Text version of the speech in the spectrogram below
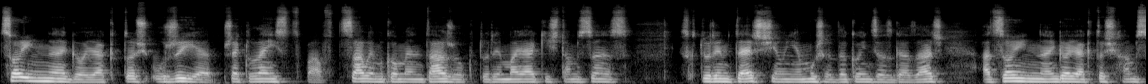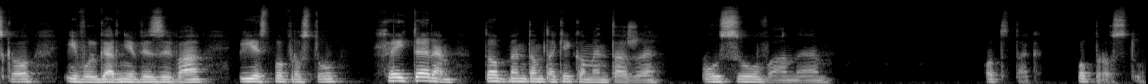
Co innego, jak ktoś użyje przekleństwa w całym komentarzu, który ma jakiś tam sens, z którym też się nie muszę do końca zgadzać, a co innego, jak ktoś chamsko i wulgarnie wyzywa i jest po prostu hejterem, to będą takie komentarze usuwane. Od tak, po prostu.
